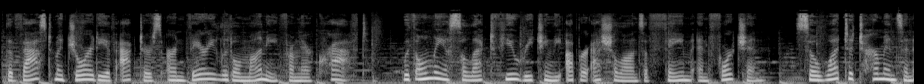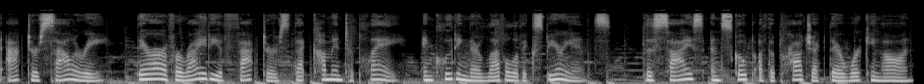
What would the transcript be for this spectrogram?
the vast majority of actors earn very little money from their craft with only a select few reaching the upper echelons of fame and fortune. So what determines an actor's salary? There are a variety of factors that come into play, including their level of experience, the size and scope of the project they're working on,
